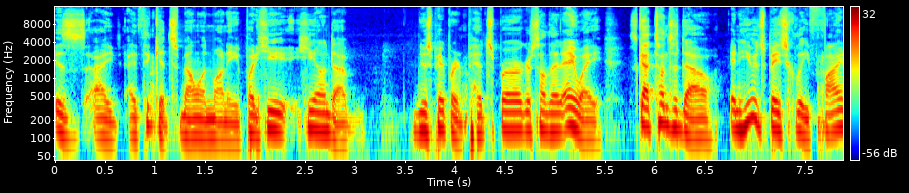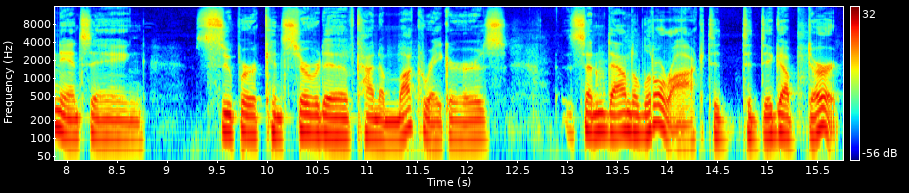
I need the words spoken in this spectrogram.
is I, I think it's Mellon money, but he he owned a newspaper in Pittsburgh or something. Anyway, he's got tons of dough, and he was basically financing super conservative kind of muckrakers, send them down to Little Rock to to dig up dirt,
